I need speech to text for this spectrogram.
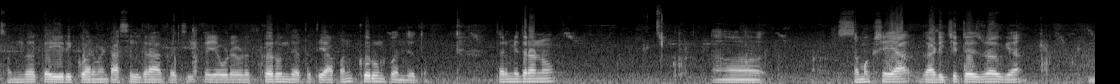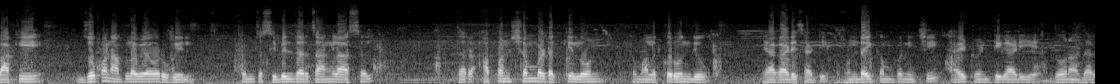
समजा काही रिक्वायरमेंट असेल ग्राहकाची काही एवढं एवढं करून द्या तर ते आपण करून पण देतो. तर मित्रांनो समक्ष या गाडीची टेस्ट ड्राईव्ह घ्या. बाकी जो पण आपला व्यवहार होईल तुमचं सिबिल जर चांगला असेल तर आपण शंभर टक्के लोन तुम्हाला करून देऊ. ह्या गाडीसाठी हुंडाई कंपनीची आय ट्वेंटी गाडी आहे दोन हजार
